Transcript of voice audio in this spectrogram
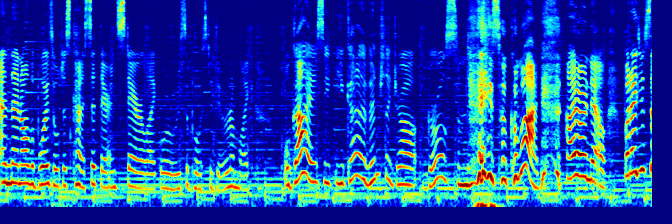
and then all the boys will just kind of sit there and stare like, what are we supposed to do? And I'm like, well, guys, you, you gotta eventually draw girls someday, so come on. I don't know, but I just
